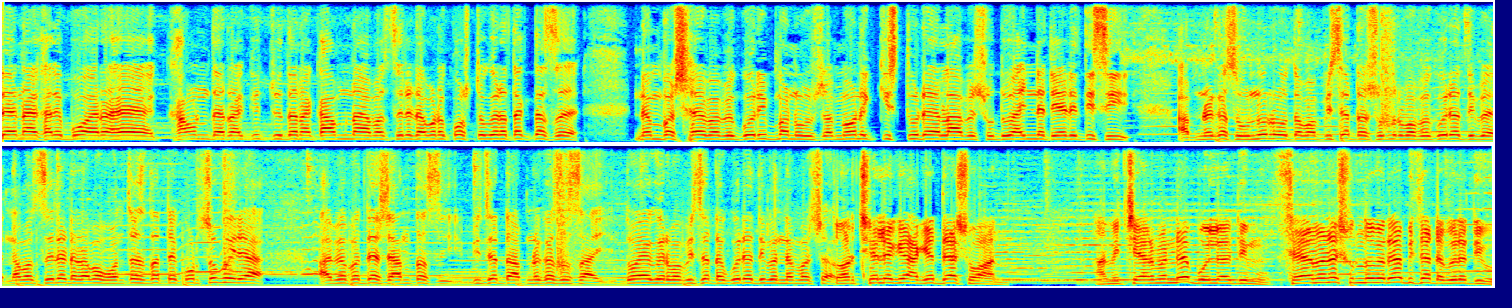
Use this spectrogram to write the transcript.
দেয় না খালি বয় রাহে খাওন দেয় না কিচ্ছু দেয় না কাম না আমার ছেলেটা অনেক কষ্ট করে থাকতেছে। নাম্বার সাহেব আমি গরিব মানুষ আমি অনেক কিস্তু দেয় লাভে শুধু আইনা টিয়ারে দিছি। আপনার কাছে অনুরোধ আমার বিচারটা সুন্দরভাবে করে দিবেন। আমার ছেলেটার আবার পঞ্চাশ হাজার টাকা করছ কইরা আমি আবার দেশে আনতাছি। বিচারটা আপনার কাছে চাই। দয়া করে আমার বিচারটা করে দিবেন নাম্বার সাহেব। তোর ছেলেকে আগে দেশ ওয়ান। আমি চেয়ারম্যানরে বলে দিব চেয়ারম্যানের সুন্দর করে বিচারটা করে দিব।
